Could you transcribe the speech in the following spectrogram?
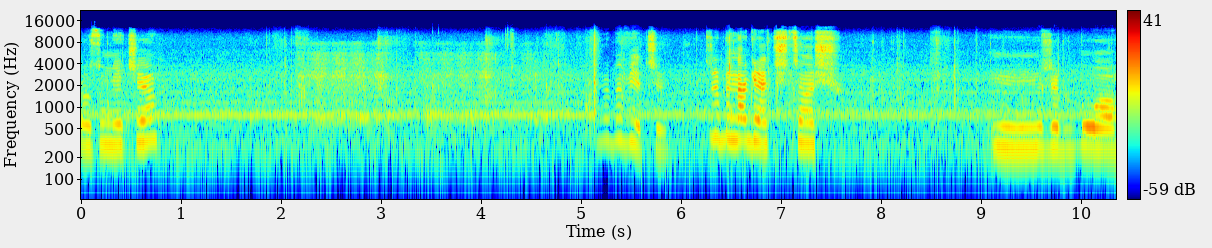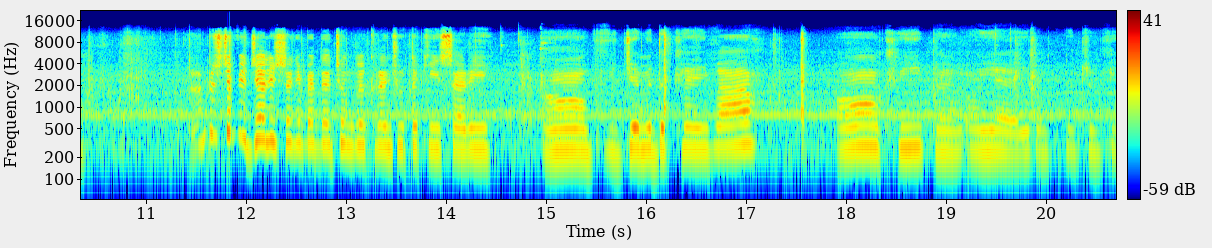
Rozumiecie? Żeby wiecie, żeby nagrać coś, mm, żeby było, żebyście wiedzieli, że nie będę ciągle kręcił takiej serii. O, idziemy do cave'a. O, creeper, ojej, zamknę drzwi.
